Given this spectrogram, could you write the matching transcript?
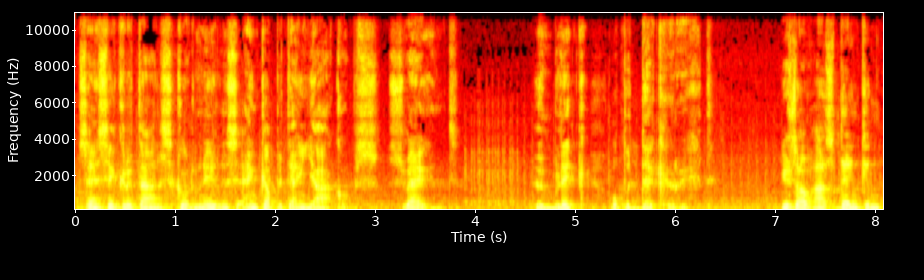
zijn secretaris Cornelis en kapitein Jacobs, zwijgend. Hun blik op het dek gericht. Je zou haast denken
